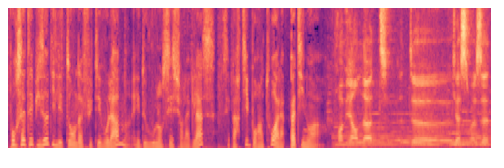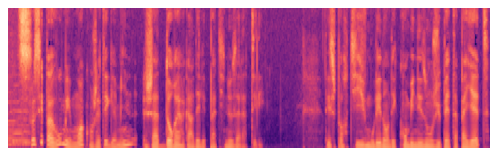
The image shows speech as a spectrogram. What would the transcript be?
Pour cet épisode, il est temps d'affûter vos lames et de vous lancer sur la glace. C'est parti pour un tour à la patinoire. Première note de Casse-Noisette. Je sais pas vous, mais moi quand j'étais gamine, j'adorais regarder les patineuses à la télé. Des sportives moulées dans des combinaisons jupettes à paillettes,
